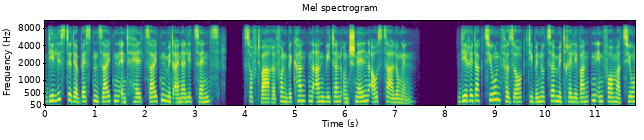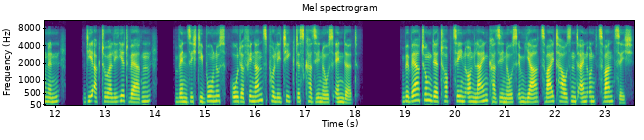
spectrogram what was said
Die Liste der besten Seiten enthält Seiten mit einer Lizenz, Software von bekannten Anbietern und schnellen Auszahlungen. Die Redaktion versorgt die Benutzer mit relevanten Informationen, die aktualisiert werden, wenn sich die Bonus- oder Finanzpolitik des Casinos ändert. Bewertung der Top 10 Online-Casinos im Jahr 2021.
